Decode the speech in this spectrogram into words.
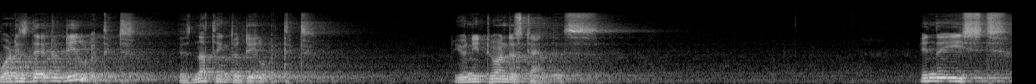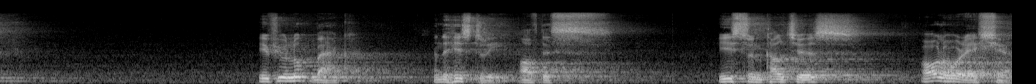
What is there to deal with it? There's nothing to deal with it. You need to understand this. In the East, if you look back in the history of this Eastern cultures all over Asia,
